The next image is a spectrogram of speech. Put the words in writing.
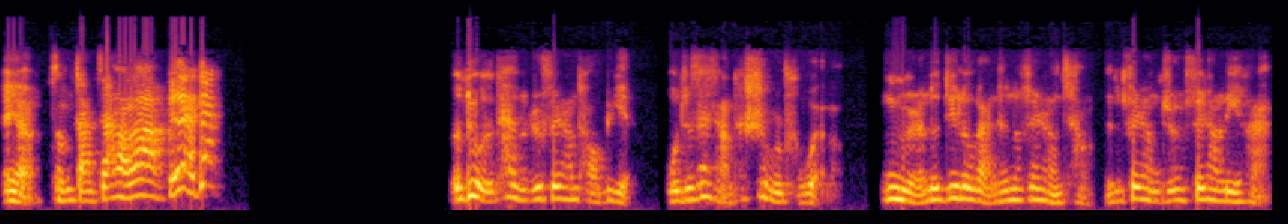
哎呀，怎么打架了？别打架！呃，对我的态度就非常逃避。我就在想他是不是出轨了？女人的第六感真的非常强，非常就是非常厉害。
